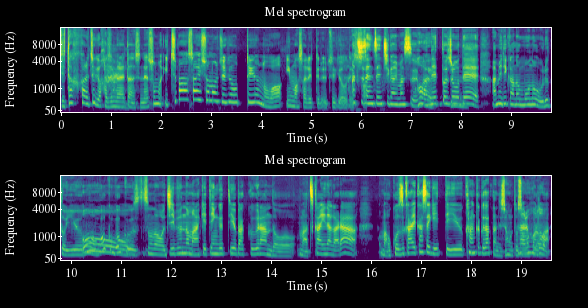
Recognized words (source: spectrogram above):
自宅から授業始められたんですね。その一番最初の授業っていうのは今されてる授業であすか？全然違います、はいまあ、ネット上でアメリカのものを売るという、もうごくごくその自分のマーケティングっていうバックグラウンドをまあ使いながら、まあ、お小遣い稼ぎっていう感覚だったんですよ本当そなるほどの頃は。。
